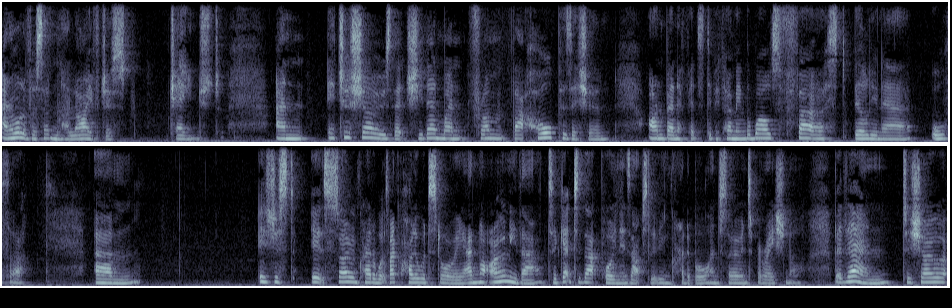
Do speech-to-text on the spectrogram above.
And all of a sudden, her life just changed. And it just shows that she then went from that whole position on benefits to becoming the world's first billionaire author. Um, it's just it's so incredible. It's like a Hollywood story. And not only that, to get to that point is absolutely incredible and so inspirational. But then to show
